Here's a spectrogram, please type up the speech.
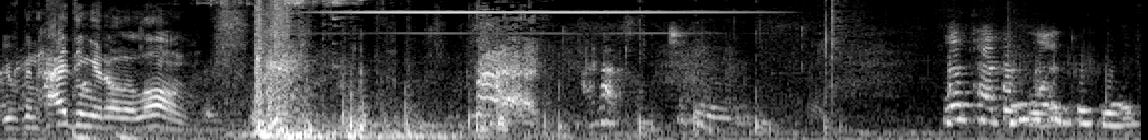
You've been hiding it all along. I got some chicken. What type of wood?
